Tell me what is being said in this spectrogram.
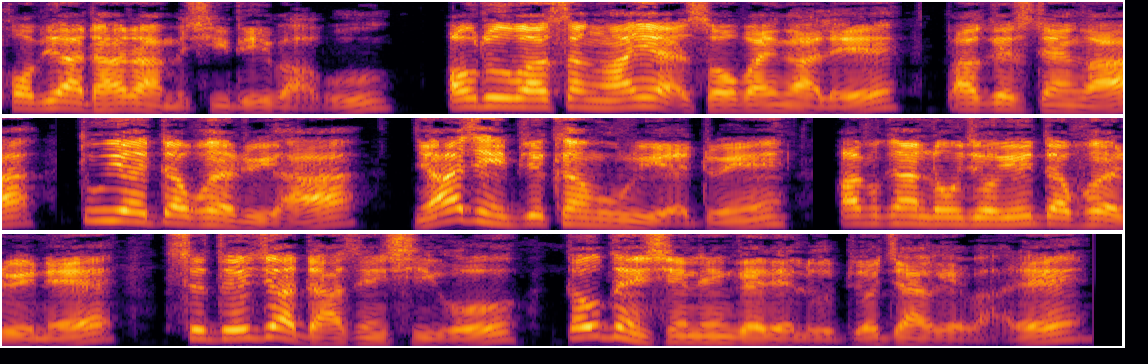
ဖော်ပြထားတာမရှိသေးပါဘူး။အောက်တိုဘာ15ရက်အစောပိုင်းကလည်းပါကစ္စတန်ကသူ့ရဲ့တပ်ဖွဲ့တွေဟာညအချိန်ပြစ်ခတ်မှုတွေအတွင်းအာဖဂန်လုံခြုံရေးတပ်ဖွဲ့တွေနဲ့စစ်သွေးကြဒါဇင်ရှိကိုတုတ်တင်ရှင်းလင်းခဲ့တယ်လို့ပြောကြားခဲ့ပါတယ်။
